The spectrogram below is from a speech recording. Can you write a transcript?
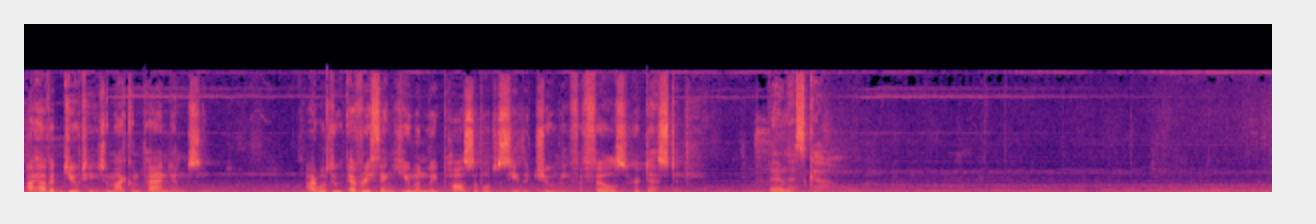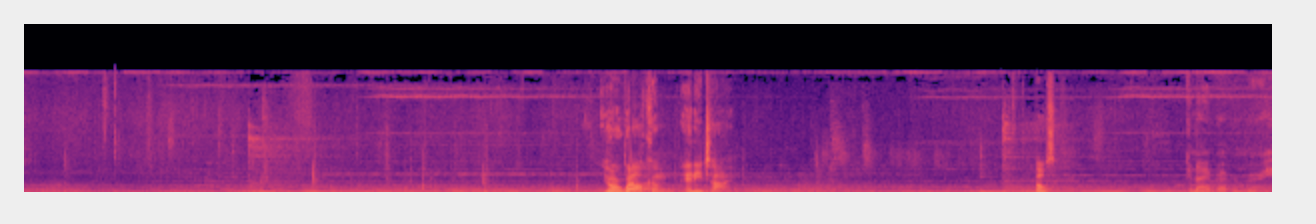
I have a duty to my companions. I will do everything humanly possible to see that Julie fulfills her destiny. Then let's go. You're welcome anytime. Both of you. Good night, Reverend Murray.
